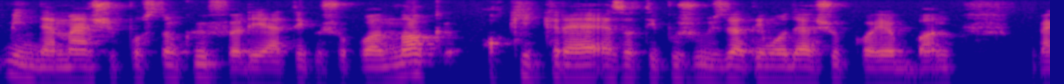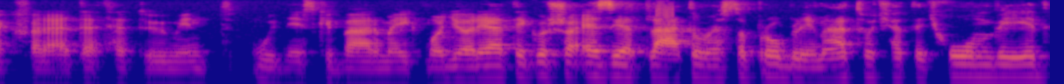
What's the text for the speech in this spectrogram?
Minden másik poszton külföldi játékosok vannak, akikre ez a típusú üzleti modell sokkal jobban megfeleltethető, mint úgy néz ki bármelyik magyar játékosa. Ezért látom ezt a problémát, hogy hát egy Honvéd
